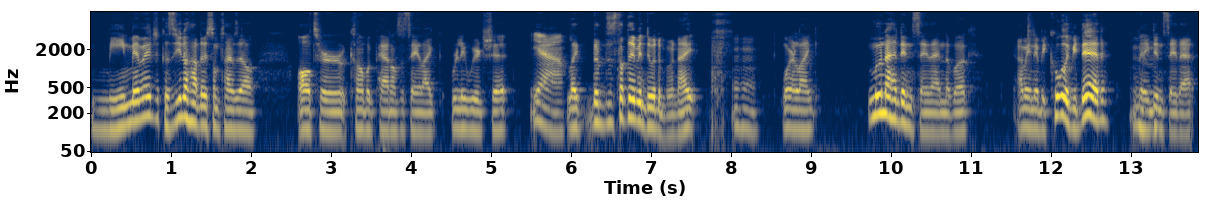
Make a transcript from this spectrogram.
meme image because you know how there's sometimes they'll alter comic book panels to say like really weird shit yeah, like the, the stuff they've been doing to Moon Knight, Mhm. where like Moon Knight didn't say that in the book. I mean, it'd be cool if he did, but he didn't say that.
